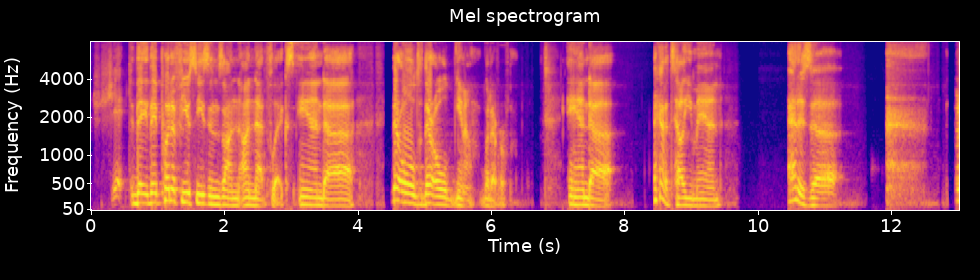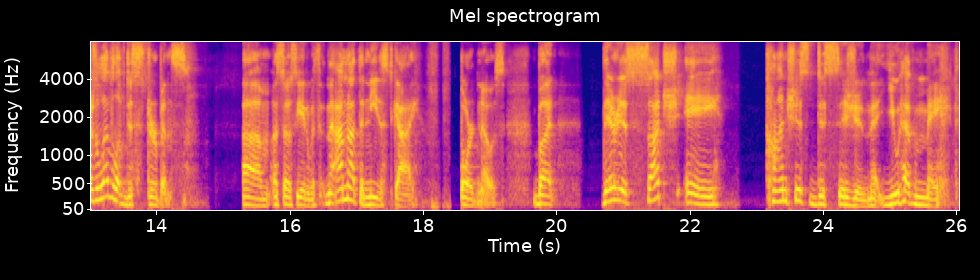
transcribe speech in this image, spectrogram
Shit. They they put a few seasons on on Netflix, and uh, they're old. They're old. You know, whatever. And uh, I gotta tell you, man, that is a there's a level of disturbance um, associated with. Now, I'm not the neatest guy, Lord knows, but there is such a conscious decision that you have made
